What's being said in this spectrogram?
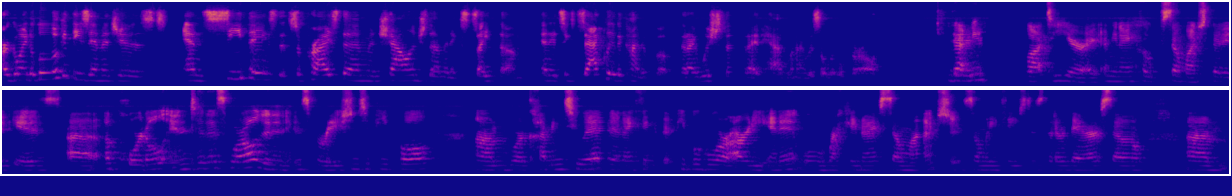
are going to look at these images and see things that surprise them and challenge them and excite them. And it's exactly the kind of book that i wish that i'd had when i was a little girl. That means a lot to hear. I, I mean, I hope so much that it is uh, a portal into this world and an inspiration to people um, who are coming to it. And I think that people who are already in it will recognize so much and so many faces that are there. So um,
